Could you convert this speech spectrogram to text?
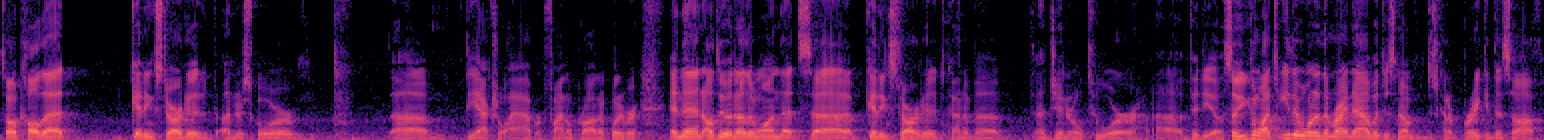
So I'll call that getting started underscore um, the actual app or final product, whatever. And then I'll do another one that's uh, getting started, kind of a, a general tour uh, video. So you can watch either one of them right now, but just know I'm just kind of breaking this off,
